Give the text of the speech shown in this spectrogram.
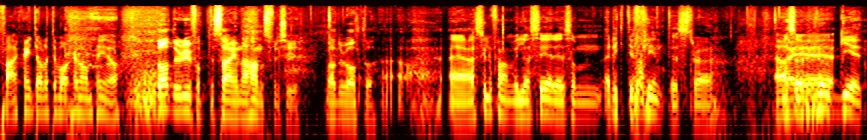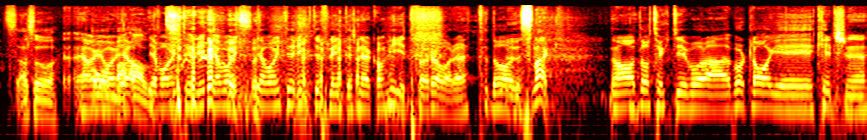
Fan, kan inte hålla tillbaka någonting då. Då hade du ju fått designa hans frisyr. Vad hade du valt då? Eh, Jag skulle fan vilja se det som riktig flintis tror jag. Ja, Alltså eh, ruggigt, alltså Ja, jag, jag, allt. jag, var inte, jag, var, jag var inte riktigt flinters när jag kom hit förra året. Då, Snagg? Ja, då tyckte ju våra, vårt lag i Kitchener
